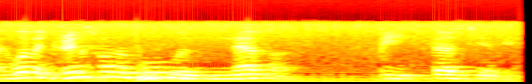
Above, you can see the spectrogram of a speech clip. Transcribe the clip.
And whoever drinks from the pool will never be thirsty again.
